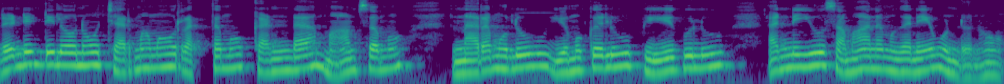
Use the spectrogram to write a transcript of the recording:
రెండింటిలోనూ చర్మము రక్తము కండ మాంసము నరములు ఎముకలు పేగులు అన్నీయూ సమానముగానే ఉండును.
